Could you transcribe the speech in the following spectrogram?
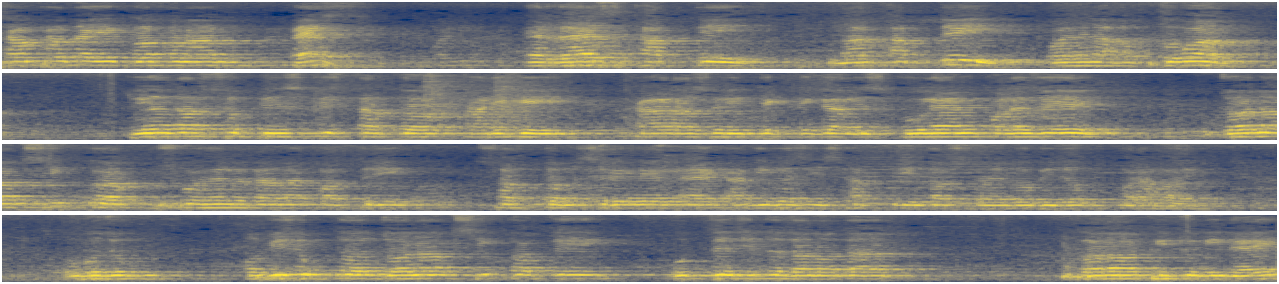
সাম্প্রদায়িক ঘটনার ব্যাস হ্রাস কাঁপতে না কাঁপতেই পহেলা অক্টোবর দুই হাজার চব্বিশ খ্রিস্টাব্দ তারিখে খারাসুরি টেকনিক্যাল স্কুল অ্যান্ড কলেজে জনক শিক্ষক সোহেল রানা কর্তৃক সপ্তম শ্রেণির এক আদিবাসী ছাত্রী দর্শনের অভিযোগ করা হয়। অভিযুক্ত জনক শিক্ষককে উত্তেজিত জনতা গণপিটুনি দেয়।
